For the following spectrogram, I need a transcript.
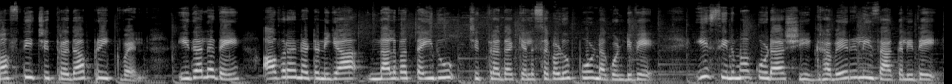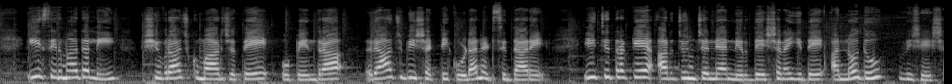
ಮಫ್ತಿ ಚಿತ್ರದ ಪ್ರೀಕ್ವೆಲ್. ಇದಲ್ಲದೆ ಅವರ ನಟನೆಯ ನಲವತ್ತೈದು ಚಿತ್ರದ ಕೆಲಸಗಳು ಪೂರ್ಣಗೊಂಡಿವೆ. ಈ ಸಿನಿಮಾ ಕೂಡ ಶೀಘ್ರವೇ ರಿಲೀಸ್ ಆಗಲಿದೆ ಈ ಸಿನಿಮಾದಲ್ಲಿ ಶಿವರಾಜ್ ಕುಮಾರ್ ಜೊತೆ ಉಪೇಂದ್ರ, ರಾಜ್ ಬಿ ಶೆಟ್ಟಿ ಕೂಡ ನಟಿಸಿದ್ದಾರೆ. ಈ ಚಿತ್ರಕ್ಕೆ ಅರ್ಜುನ್ ಜನ್ಯ ನಿರ್ದೇಶನ ಇದೆ ಅನ್ನೋದು ವಿಶೇಷ.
